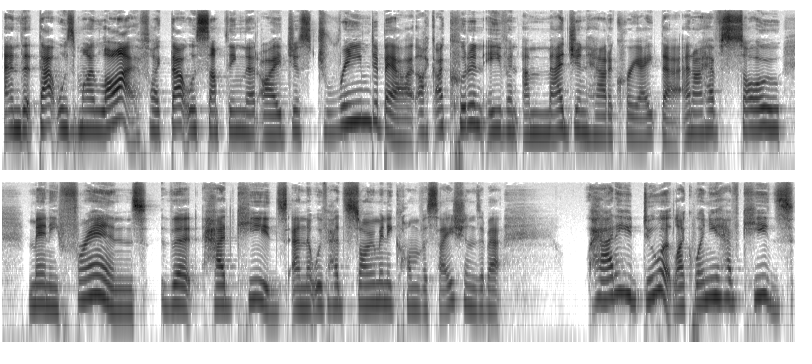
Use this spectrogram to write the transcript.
and that that was my life. Like that was something that I just dreamed about. Like I couldn't even imagine how to create that. And I have so many friends that had kids and that we've had so many conversations about how do you do it like when you have kids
